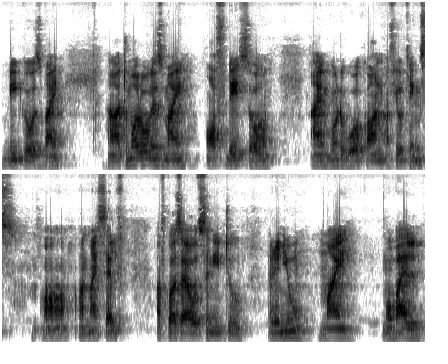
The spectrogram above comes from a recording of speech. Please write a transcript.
week goes by. Uh, tomorrow is my off day, so I'm going to work on a few things uh, on myself. Of course, I also need to renew my mobile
